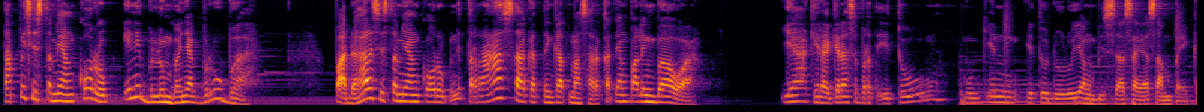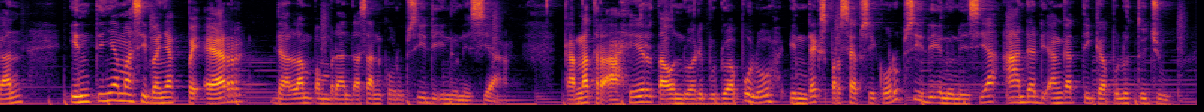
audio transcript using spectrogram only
Tapi sistem yang korup ini belum banyak berubah. Padahal sistem yang korup ini terasa ke tingkat masyarakat yang paling bawah. Ya, kira-kira seperti itu. Mungkin itu dulu yang bisa saya sampaikan. Intinya masih banyak PR dalam pemberantasan korupsi di Indonesia. Karena terakhir tahun 2020, indeks persepsi korupsi di Indonesia ada di angka 37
